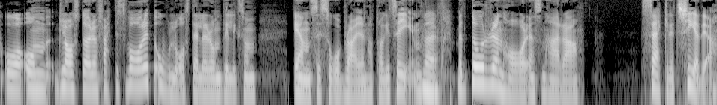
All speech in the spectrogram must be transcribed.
Och om glasdörren faktiskt varit olåst eller om det liksom ens är så Brian har tagit sig in. Nej. Men dörren har en sån här äh, säkerhetskedja.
